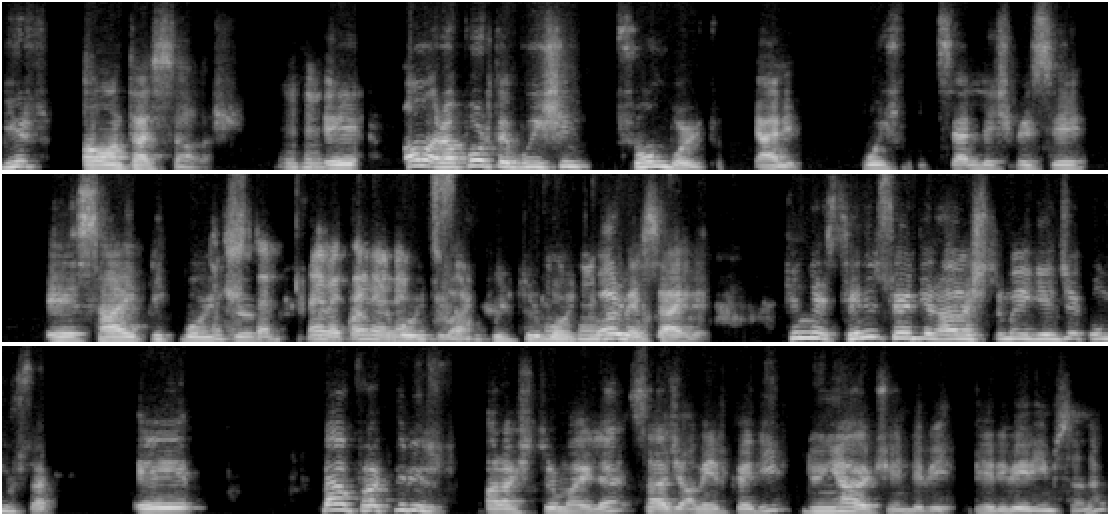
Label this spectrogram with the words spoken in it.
bir avantaj sağlar. Hı hı. E, ama rapor tabii bu işin son boyutu. Yani bu işin içselleşmesi, e, sahiplik boyutu, işte, evet, en önemlisi. boyutu var, kültür boyutu var vesaire. Şimdi senin söylediğin araştırmaya gelecek olursak, e, ben farklı bir araştırmayla sadece Amerika değil, dünya ölçeğinde bir veri vereyim sana.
